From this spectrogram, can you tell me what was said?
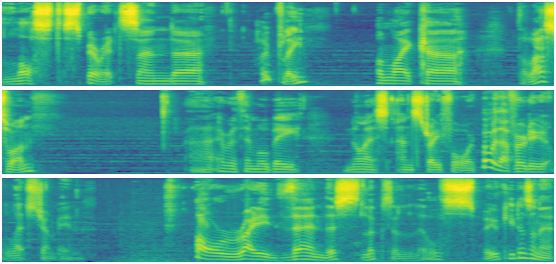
Lost Spirits. And uh, hopefully, unlike uh, the last one, uh, everything will be nice and straightforward. But without further ado, let's jump in. Alrighty then, this looks a little spooky, doesn't it?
